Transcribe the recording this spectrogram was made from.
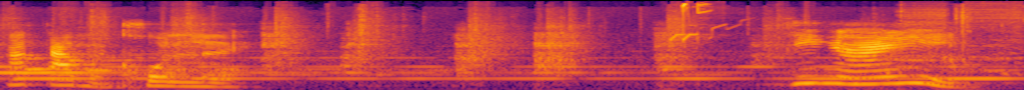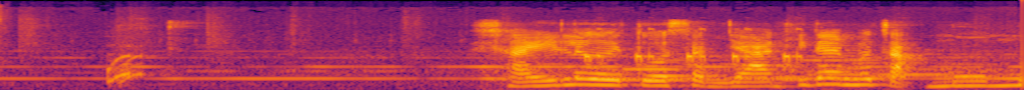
หน้าตาเหมือนคนเลย นี่ไง ใช้เลยตัวสัญญาณที่ได้มาจากโมโม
